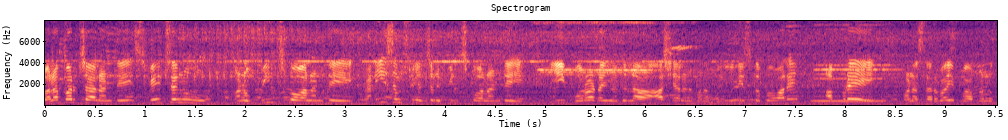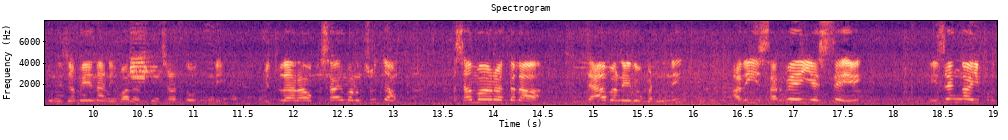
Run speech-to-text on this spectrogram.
బలపరచాలంటే స్వేచ్ఛను మనం పీల్చుకోవాలంటే కనీసం స్వేచ్ఛను పీల్చుకోవాలంటే ఈ పోరాట యోధుల ఆశయాలను మనం ముందుకు తీసుకుపోవాలి. అప్పుడే మన సర్వై పాపనకు నిజమైన నివాళులు అర్పించినట్టు అవుతుంది. మిత్రులారా ఒకసారి మనం చూద్దాం. అసమానతల ల్యాబ్ అనేది ఒకటి ఉంది. అది సర్వే చేస్తే నిజంగా ఇప్పుడు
